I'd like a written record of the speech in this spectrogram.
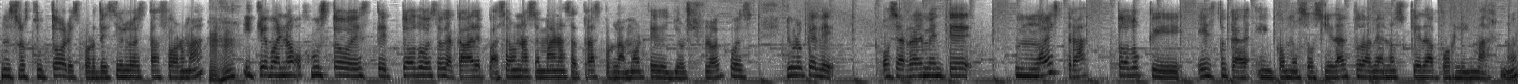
nuestros tutores, por decirlo de esta forma, y que bueno, justo este todo esto que acaba de pasar unas semanas atrás por la muerte de George Floyd, pues yo creo que de, o sea, realmente muestra todo que esto que en, como sociedad todavía nos queda por limar, ¿no?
